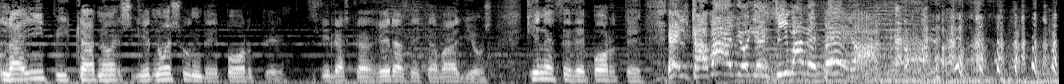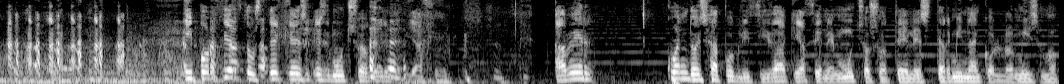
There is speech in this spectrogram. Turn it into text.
La hípica no es, no es un deporte. Y las carreras de caballos. ¿Quién hace deporte? ¡El caballo! ¡Y encima le pega! Y por cierto, usted que es, es mucho de ir de viaje. A ver, cuando esa publicidad que hacen en muchos hoteles terminan con lo mismo.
